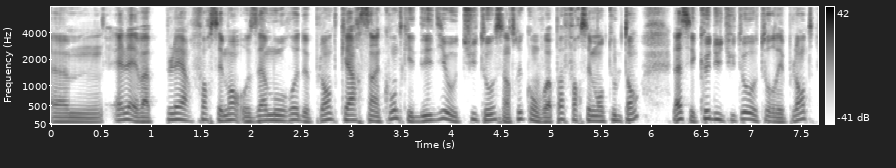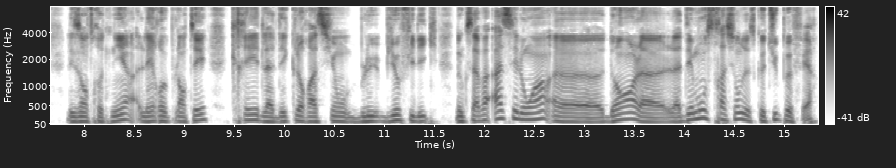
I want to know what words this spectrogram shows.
Euh, elle, elle va plaire forcément aux amoureux de plantes car c'est un compte qui est dédié aux tutos. C'est un truc qu'on voit pas forcément tout le temps. Là, c'est que du tuto autour des plantes, les entretenir, les replanter, créer de la décloration biophilique. Donc ça va assez loin euh, dans la, la démonstration de ce que tu peux faire.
